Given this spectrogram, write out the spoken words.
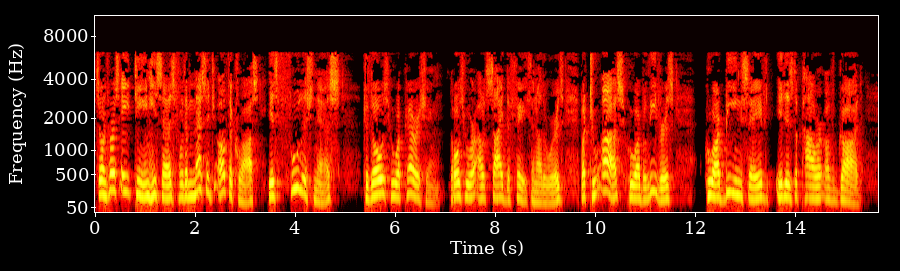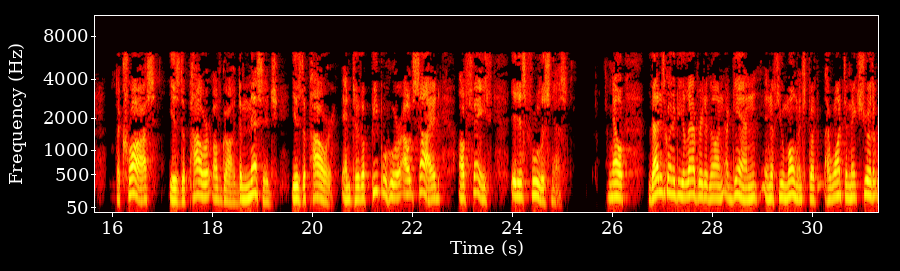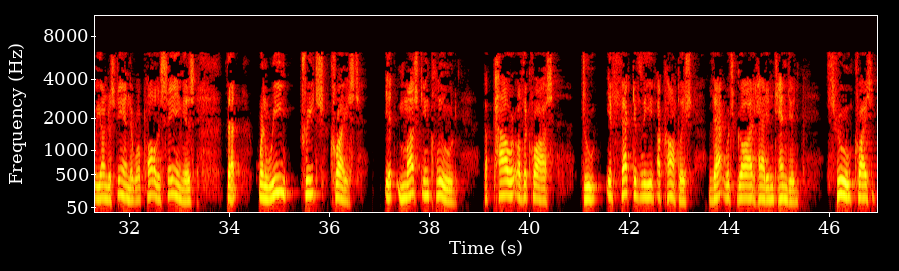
So in verse 18 he says, For the message of the cross is foolishness to those who are perishing, those who are outside the faith, in other words. But to us who are believers, who are being saved, it is the power of God. The cross is the power of God. The message is the power. And to the people who are outside of faith, it is foolishness. Now, that is going to be elaborated on again in a few moments, but I want to make sure that we understand that what Paul is saying is that when we preach Christ, it must include the power of the cross to effectively accomplish that which God had intended through Christ's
